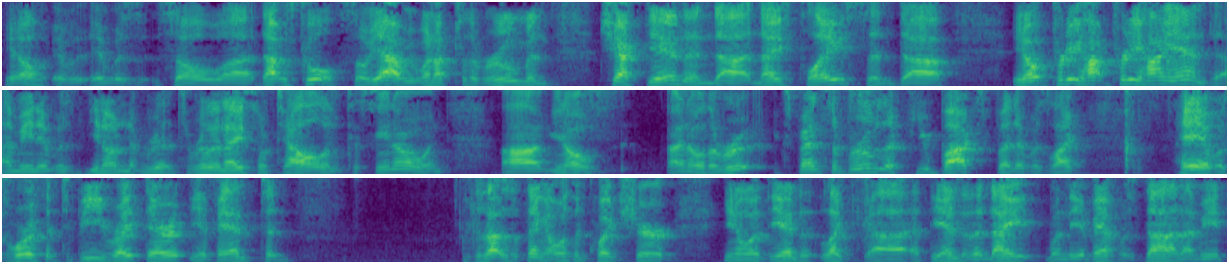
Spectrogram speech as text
you know, it, it was so uh, that was cool. So yeah, we went up to the room and checked in, and uh, nice place, and uh, you know, pretty high, pretty high end. I mean, it was you know, it's a really nice hotel and casino, and uh, you know, I know the ro- expensive rooms a few bucks, but it was like, hey, it was worth it to be right there at the event, and because that was the thing, I wasn't quite sure, you know, at the end, of, like uh, at the end of the night when the event was done. I mean,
